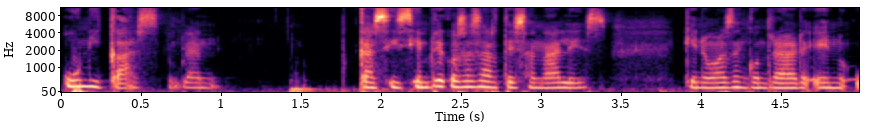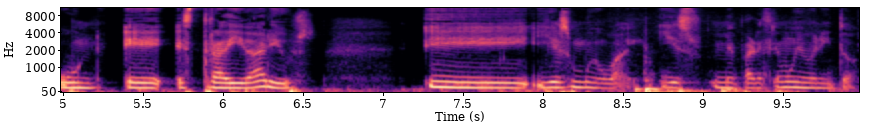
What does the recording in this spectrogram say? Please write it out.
únicas, en plan, casi siempre cosas artesanales que no vas a encontrar en un eh, Stradivarius. Y, es muy guay, y es, me parece muy bonito.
